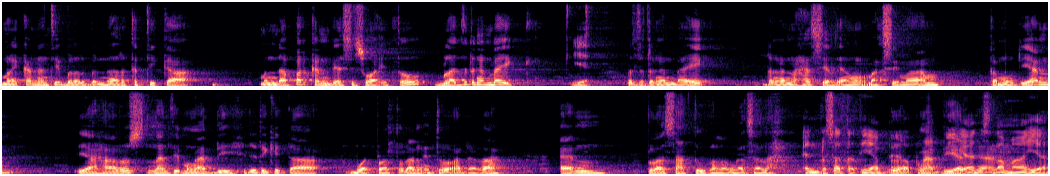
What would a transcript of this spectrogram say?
mereka nanti benar-benar ketika mendapatkan beasiswa itu belajar dengan baik, Ya, belajar dengan baik dengan hasil yang maksimum, kemudian ya harus nanti mengabdi. Jadi kita buat peraturan itu adalah n plus satu kalau nggak salah N plus satu artinya Ya, eh, pengabdian selama ya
